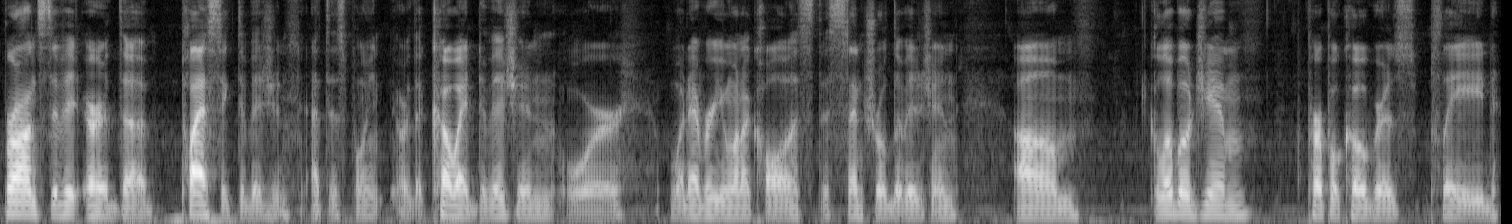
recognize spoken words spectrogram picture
bronze division or the plastic division at this point, or the co-ed division, or whatever you want to call it, the central division. Um, Globo Gym, Purple Cobras played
